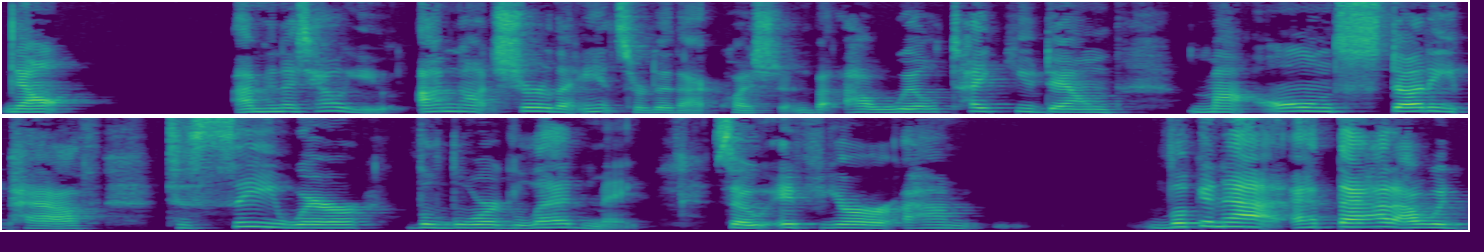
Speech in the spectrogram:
Now, I'm going to tell you, I'm not sure the answer to that question, but I will take you down my own study path to see where the Lord led me. So if you're um, looking at, at that, I would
